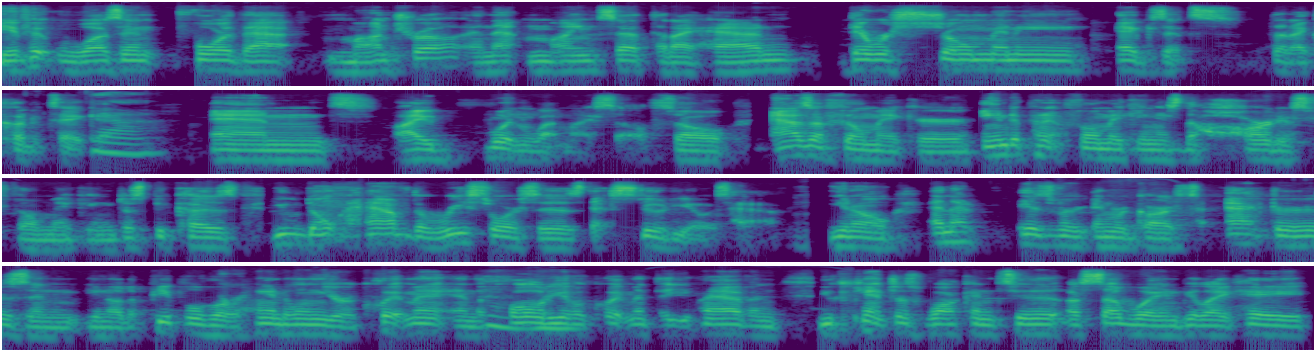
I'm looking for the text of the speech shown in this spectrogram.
if it wasn't for that mantra and that mindset that I had, there were so many exits that I could have taken. Yeah. And I wouldn't let myself. So, as a filmmaker, independent filmmaking is the hardest filmmaking just because you don't have the resources that studios have, you know, and that is in regards to actors and you know the people who are handling your equipment and the quality Mhm. of equipment that you have and you can't just walk into a subway and be like hey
